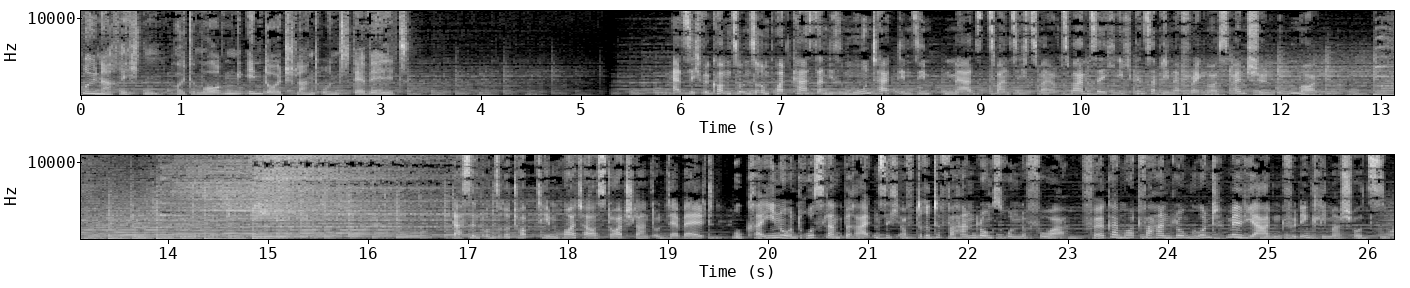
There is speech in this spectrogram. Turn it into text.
Frühnachrichten. Heute Morgen in Deutschland und der Welt. Herzlich willkommen zu unserem Podcast an diesem Montag, den 7. März 2022. Ich bin Sabrina Frangos. Einen schönen guten Morgen. Das sind unsere Top-Themen heute aus Deutschland und der Welt. Ukraine und Russland bereiten sich auf dritte Verhandlungsrunde vor. Völkermordverhandlung und Milliarden für den Klimaschutz.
